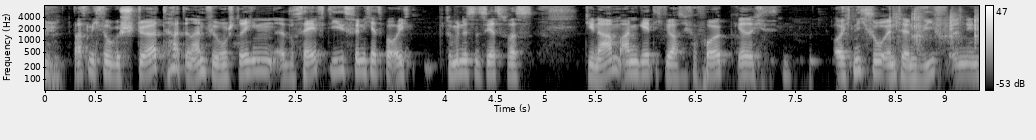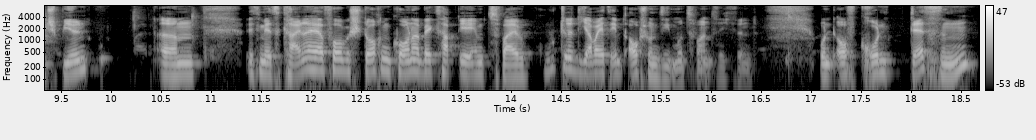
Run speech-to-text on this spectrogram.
was mich so gestört hat, in Anführungsstrichen, also Safeties finde ich jetzt bei euch, zumindest jetzt was die Namen angeht, ich, ich verfolge euch nicht so intensiv in den Spielen. Ähm, ist mir jetzt keiner hervorgestochen. Cornerbacks habt ihr eben zwei gute, die aber jetzt eben auch schon 27 sind. Und aufgrund dessen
